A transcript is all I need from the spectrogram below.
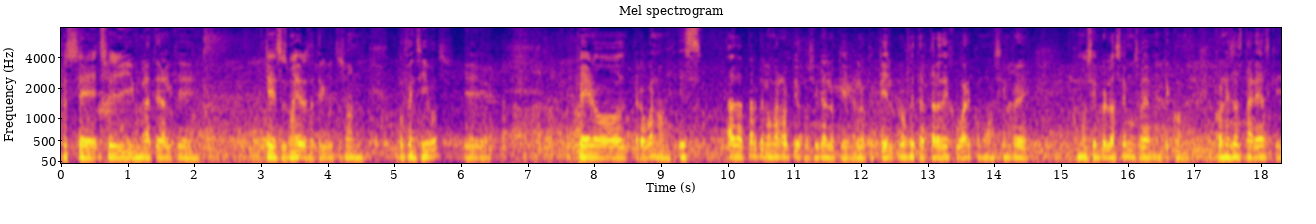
pues eh, soy un lateral que, que sus mayores atributos son ofensivos. Eh, pero, pero bueno, es adaptarte lo más rápido posible a lo que a lo que pide el profe, tratar de jugar como siempre como siempre lo hacemos, obviamente con, con esas tareas que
